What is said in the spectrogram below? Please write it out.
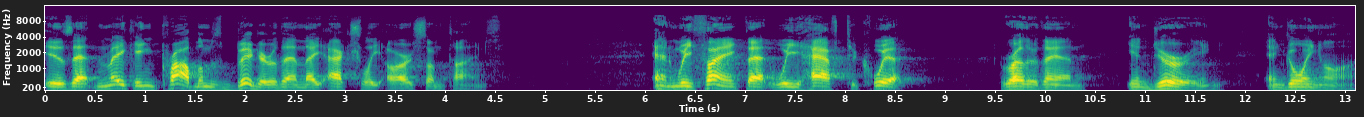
is at making problems bigger than they actually are sometimes. And we think that we have to quit rather than enduring and going on.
